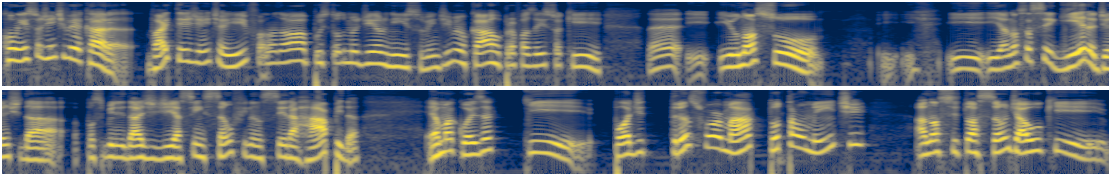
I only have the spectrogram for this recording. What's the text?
com isso a gente vê, cara, vai ter gente aí falando, ah, pus todo meu dinheiro nisso, vendi meu carro para fazer isso aqui, né? E, e o nosso. E, e, e, a nossa cegueira diante da possibilidade de ascensão financeira rápida é uma coisa que pode transformar totalmente a nossa situação de algo que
